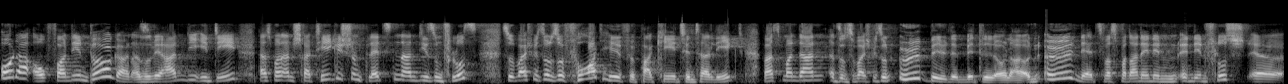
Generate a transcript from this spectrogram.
oder auch von den Bürgern. Also wir hatten die Idee, dass man an strategischen Plätzen an diesem Fluss zum Beispiel so ein Soforthilfepaket hinterlegt, was man dann, also zum Beispiel so ein Ölbildemittel oder ein Ölnetz, was man dann in den, in den Fluss äh,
